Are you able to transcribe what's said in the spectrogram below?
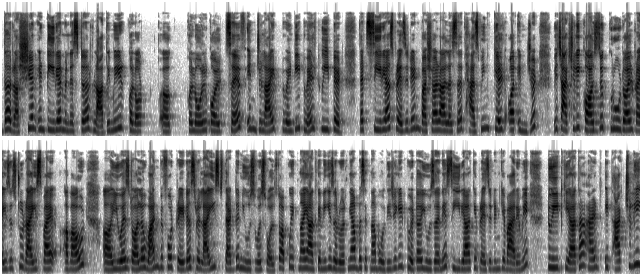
the Russian interior minister Vladimir Kolol Koltsev in July 2012 tweeted that Syria's President Bashar al Assad has been killed or injured, which actually caused the crude oil prices to rise by about uh, US dollar one before traders realized that the news was false. तो आपको इतना याद करने की ज़रूरत नहीं आप बस इतना बोल दीजिए कि ट्विटर यूज़र ने सीरिया के प्रेसिडेंट के बारे में ट्वीट किया था and it actually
